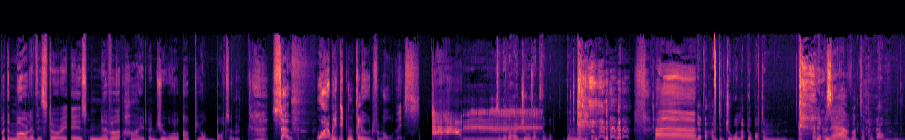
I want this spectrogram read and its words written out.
But the moral of this story is never hide a jewel up your bottom. So, what are we to conclude from all this? Um, to never hide jewels up the bottom. uh, Never hide a jewel up your bottom. Never slide Never. the roots up your bum.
